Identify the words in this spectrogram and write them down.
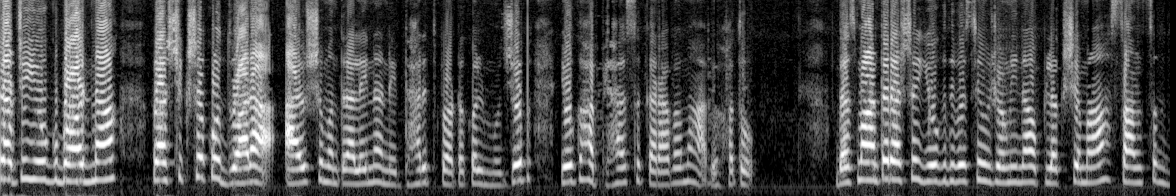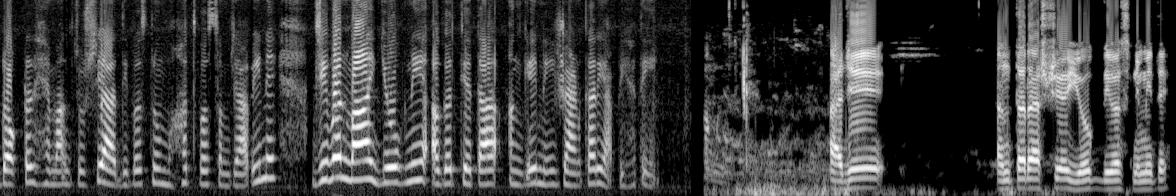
રાજ્ય યોગ બોર્ડના પ્રશિક્ષકો દ્વારા આયુષ મંત્રાલયના નિર્ધારિત પ્રોટોકોલ મુજબ યોગાભ્યાસ કરાવવામાં આવ્યો હતો. દસમા આંતરરાષ્ટ્રીય યોગ દિવસની ઉજવણીના ઉપલક્ષ્યમાં સાંસદ ડોક્ટર હેમાંગ જોશીએ આ દિવસનું મહત્વ સમજાવીને જીવનમાં યોગની અગત્યતા અંગેની જાણકારી આપી હતી. આજે આંતરરાષ્ટ્રીય યોગ દિવસ નિમિત્તે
